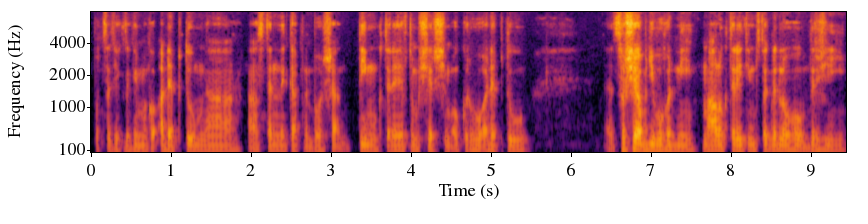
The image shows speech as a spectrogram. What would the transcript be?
v podstatě k takým jako adeptům na, na Stanley Cup nebo ša, týmu, který je v tom širším okruhu adeptů, což je obdivuhodný. Málo který tým to takhle dlouho udrží.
